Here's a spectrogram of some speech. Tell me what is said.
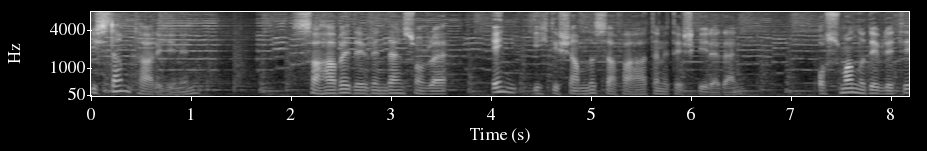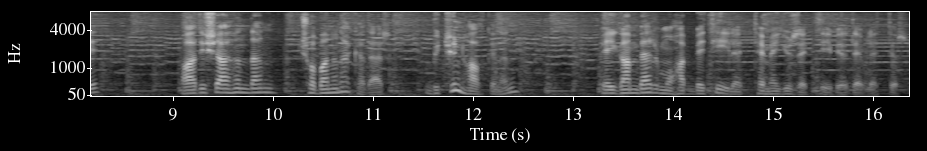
İslam tarihinin sahabe devrinden sonra en ihtişamlı safahatını teşkil eden Osmanlı Devleti, padişahından çobanına kadar bütün halkının peygamber muhabbetiyle temeyyüz ettiği bir devlettir.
